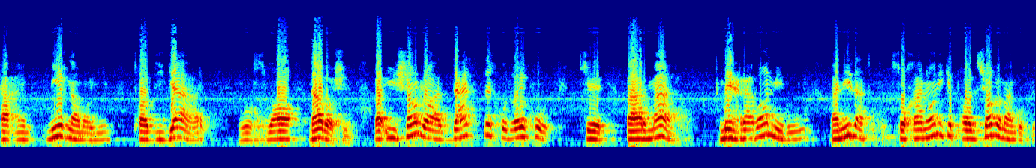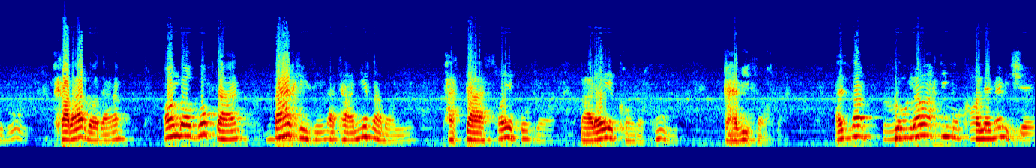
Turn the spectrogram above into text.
تعمیر نماییم تا دیگر رسوا نباشیم. و ایشان را از دست خدای خود که بر من مهربان می بود و نیز از سخنانی که پادشاه به من گفته بود خبر دادم. آنگاه گفتند برخیزیم و تعمیر نماییم پس دستهای خود را برای کار خوب قوی ساختن. عزیزان رویا وقتی مکالمه میشه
